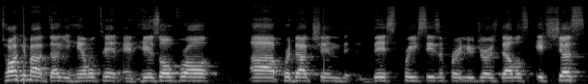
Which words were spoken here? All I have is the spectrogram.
talking about Dougie Hamilton and his overall uh, production this preseason for New Jersey Devils, it's just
